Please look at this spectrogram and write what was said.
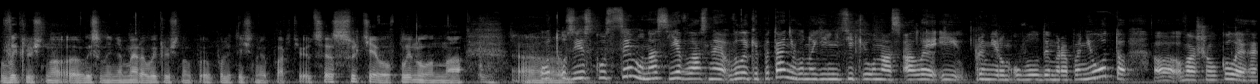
виключно е, висунення мера, виключно політичною партією. Це суттєво вплинуло на От у зв'язку з цим у нас є власне велике питання. Воно є не тільки у нас, але і приміром у Володимира Паніотто, вашого колеги.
